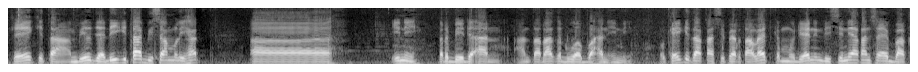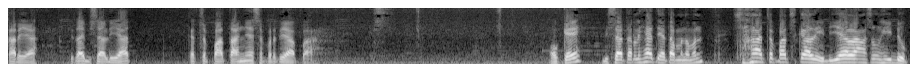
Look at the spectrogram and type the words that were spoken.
Oke kita ambil. Jadi kita bisa melihat e, ini perbedaan antara kedua bahan ini. Oke kita kasih pertalite. Kemudian di sini akan saya bakar ya. Kita bisa lihat kecepatannya seperti apa. Oke bisa terlihat ya teman-teman? Sangat cepat sekali dia langsung hidup.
